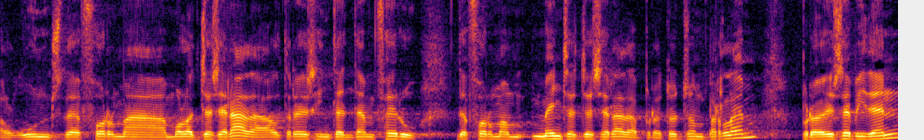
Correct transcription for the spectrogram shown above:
alguns de forma molt exagerada, altres intentem fer-ho de forma menys exagerada, però tots en parlem, però és evident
